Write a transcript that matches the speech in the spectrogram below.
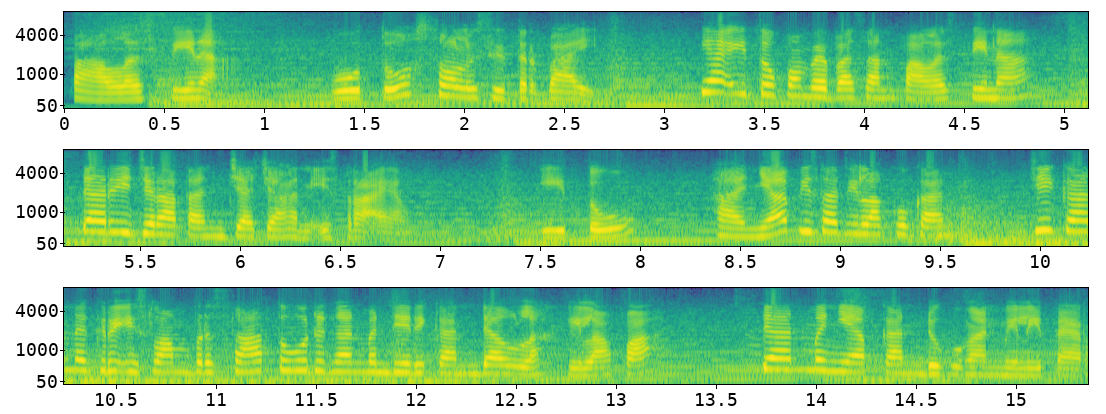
Palestina butuh solusi terbaik, yaitu pembebasan Palestina dari jeratan jajahan Israel. Itu hanya bisa dilakukan jika negeri Islam bersatu dengan mendirikan daulah khilafah dan menyiapkan dukungan militer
